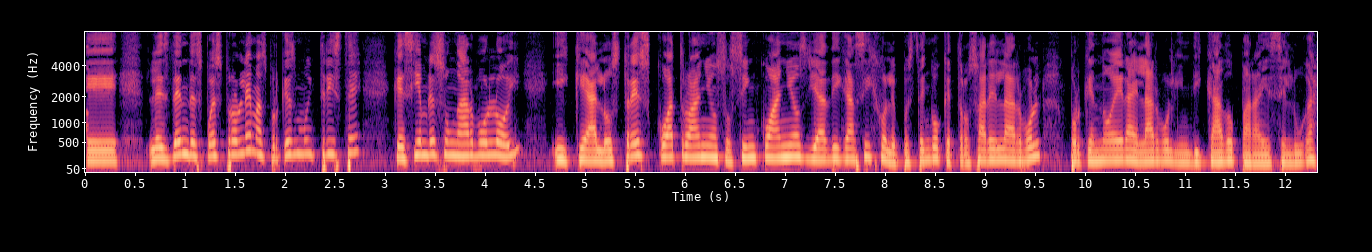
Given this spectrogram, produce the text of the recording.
Eh, les den después problemas, porque es muy triste que siembres un árbol hoy y que a los 3, 4 años o 5 años ya digas, híjole, pues tengo que trozar el árbol porque no era el árbol indicado para ese lugar.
